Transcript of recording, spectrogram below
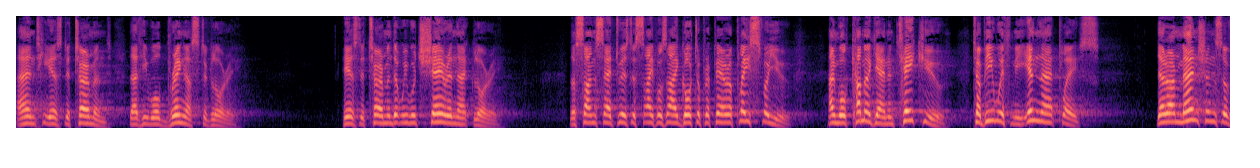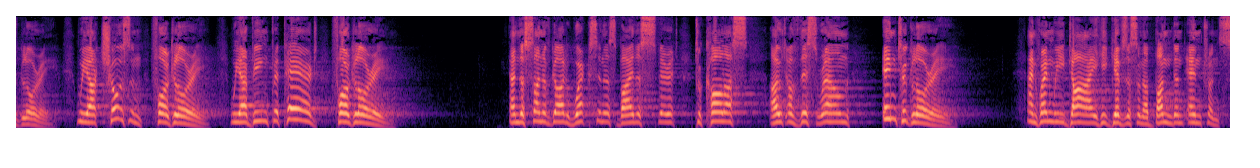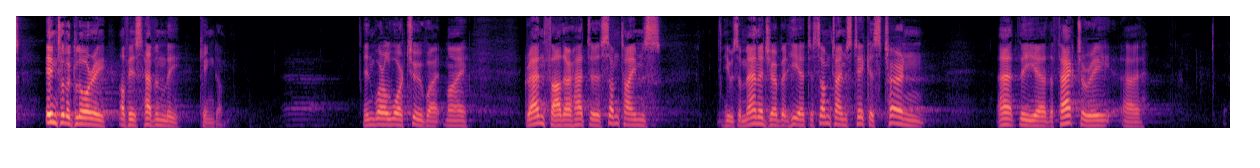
And he is determined that he will bring us to glory. He is determined that we would share in that glory. The Son said to his disciples, I go to prepare a place for you and will come again and take you to be with me in that place. There are mansions of glory. We are chosen for glory. We are being prepared for glory. And the Son of God works in us by the Spirit to call us out of this realm into glory. And when we die, he gives us an abundant entrance into the glory of his heavenly kingdom. In World War II, my grandfather had to sometimes, he was a manager, but he had to sometimes take his turn at the, uh, the factory uh,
